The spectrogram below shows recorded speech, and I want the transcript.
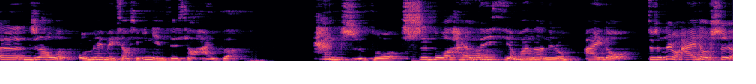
嗯，你知道我我妹妹小学一年级的小孩子看直播吃播，还有自己喜欢的那种 idol，就是那种爱豆是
